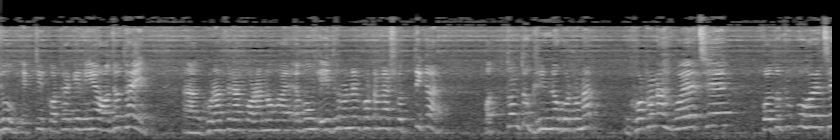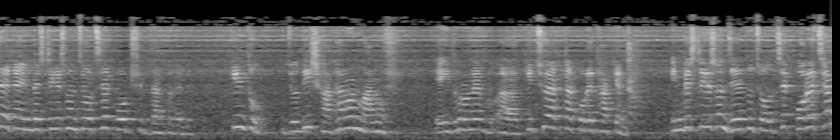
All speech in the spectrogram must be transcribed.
যুগ একটি কথাকে নিয়ে অযথাই ঘোরাফেরা করানো হয় এবং এই ধরনের ঘটনা সত্যিকার অত্যন্ত ঘৃণ্য ঘটনা। ঘটনা হয়েছে কতটুকু হয়েছে এটা ইনভেস্টিগেশন চলছে কোর্ট সিদ্ধান্ত নেবে। কিন্তু যদি সাধারণ মানুষ এই ধরনের কিছু একটা করে থাকেন ইনভেস্টিগেশন যেহেতু চলছে করেছেন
